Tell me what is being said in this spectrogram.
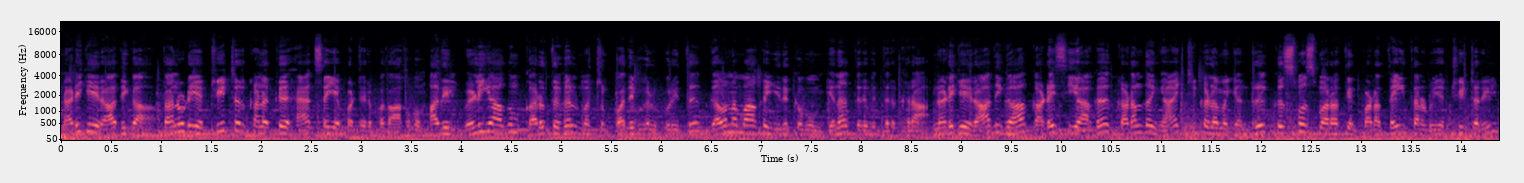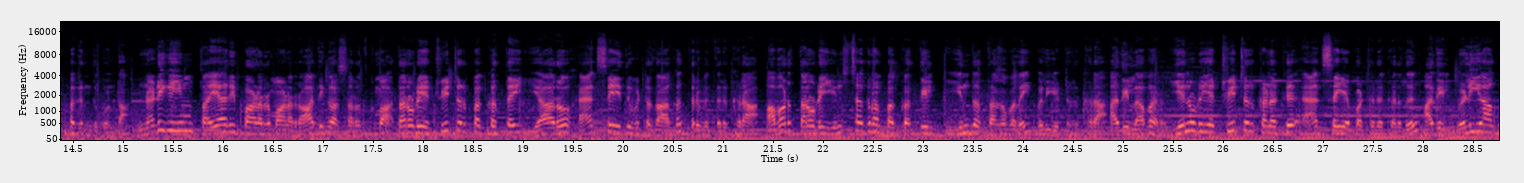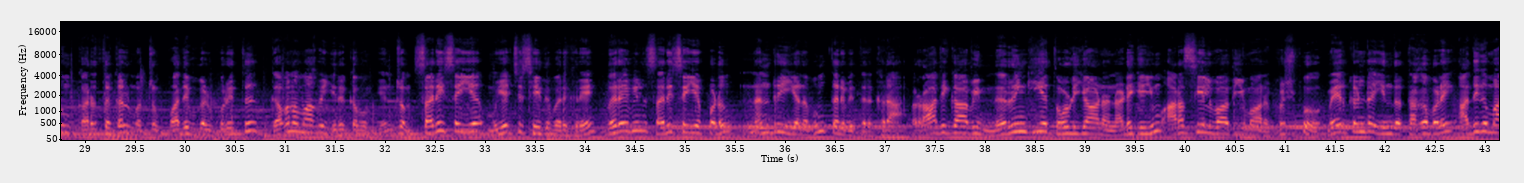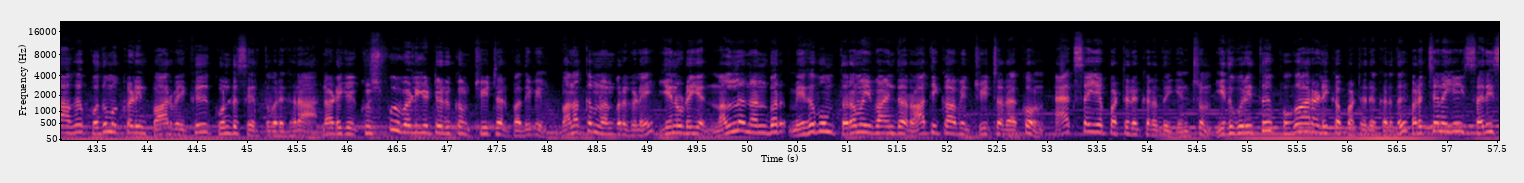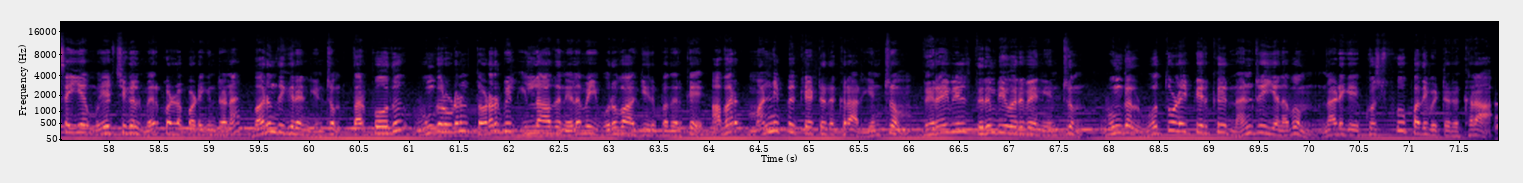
நடிகை ராதிகா தன்னுடைய ட்விட்டர் கணக்கு ஹேக் செய்யப்பட்டிருப்பதாகவும் அதில் வெளியாகும் கருத்துகள் மற்றும் பதிவுகள் குறித்து கவனமாக இருக்கவும் என தெரிவித்திருக்கிறார். நடிகை ராதிகா கடைசியாக கடந்த ஞாயிற்றுக்கிழமை அன்று கிறிஸ்துமஸ் மரத்தின் படத்தை தன்னுடைய ட்விட்டரில் பகிர்ந்து கொண்டார். நடிகையும் தயாரிப்பாளருமான ராதிகா சரத்குமார் தன்னுடைய ட்விட்டர் பக்கத்தை யாரோ ஹேக் செய்து விட்டதாக தெரிவித்திருக்கிறார். அவர் தன்னுடைய இன்ஸ்டாகிராம் பக்கத்தில் இந்த தகவலை வெளியிட்டிருக்கிறார். அதில் அவர் என்னுடைய ட்விட்டர் கணக்கு ஹேக் செய்யப்பட்டிருக்கிறது. அதில் வெளியாகும் கருத்துக்கள் மற்றும் பதிவுகள் குறித்து கவனமாக இருக்கவும் என்றும் சரி செய்ய முயற்சி செய்து வருகிறேன். விரைவில் சரி செய்யப்படும். நன்றி எனவும் தெரிவித்திருக்கிறார். ராதிகாவின் நெருங்கிய தோழியான நடிகையும் அரசியல்வாதியுமான குஷ்பு மேற்கண்ட இந்த தகவலை அதிகமாக பொதுமக்களின் பார்வைக்கு கொண்டு சேர்த்து வருகிறார். நடிகை குஷ்பு வெளியிட்டிருக்கும் ட்விட்டர் பதிவில் வணக்கம் நண்பர்களே என்னுடைய நல்ல நண்பர் மிகவும் திறமை வாய்ந்த ராதிகாவின் ட்விட்டர் அக்கவுண்ட் ஹேக் செய்யப்பட்டிருக்கிறது என்றும் இது குறித்து புகார் அளிக்கப்பட்டிருக்கிறது. பிரச்சனையை சரி செய்ய முயற்சிகள் மேற்கொள்ளப்படுகின்றன. வருந்துகிறேன் என்றும் தற்போது உங்களுடன் தொடர்பில் இல்லாத நிலைமை உருவாகி இருப்பதற்கு அவர் மன்னிப்பு கேட்டிருக்கிறார் என்றும் விரைவில் திரும்பி வருவேன் என்றும் உங்கள் ஒத்துழைப்பிற்கு நன்றி எனவும் நடிகை குஷ்பு பதிவிட்டிருக்கிறார்.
